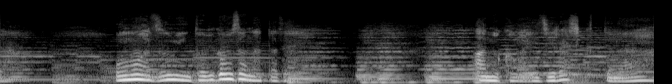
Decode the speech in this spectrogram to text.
は思わず海に飛び込みそうになったぜ。あの子はいじらしくってな。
